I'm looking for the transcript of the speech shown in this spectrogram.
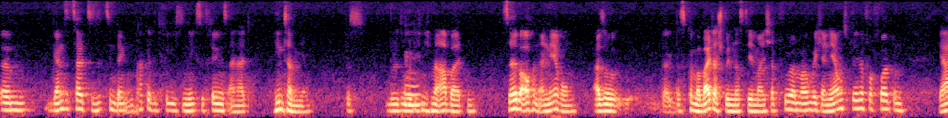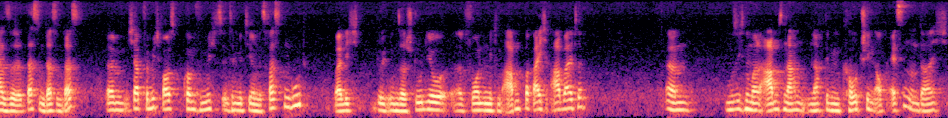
ähm, die ganze Zeit zu sitzen und denken, kacke, wie kriege ich die nächste Trainingseinheit hinter mir. Das würde so Mhm. würde ich nicht mehr arbeiten. Selber auch in Ernährung. Also da- das können wir weiterspinnen, das Thema. Ich habe früher mal irgendwelche Ernährungspläne verfolgt und ja, so das und das und das. Ähm, ich habe für mich rausbekommen, für mich ist intermittierendes Fasten gut, weil ich durch unser Studio äh, vornehmlich im Abendbereich arbeite. Ähm, muss ich nun mal abends nach, nach dem Coaching auch essen und da ich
